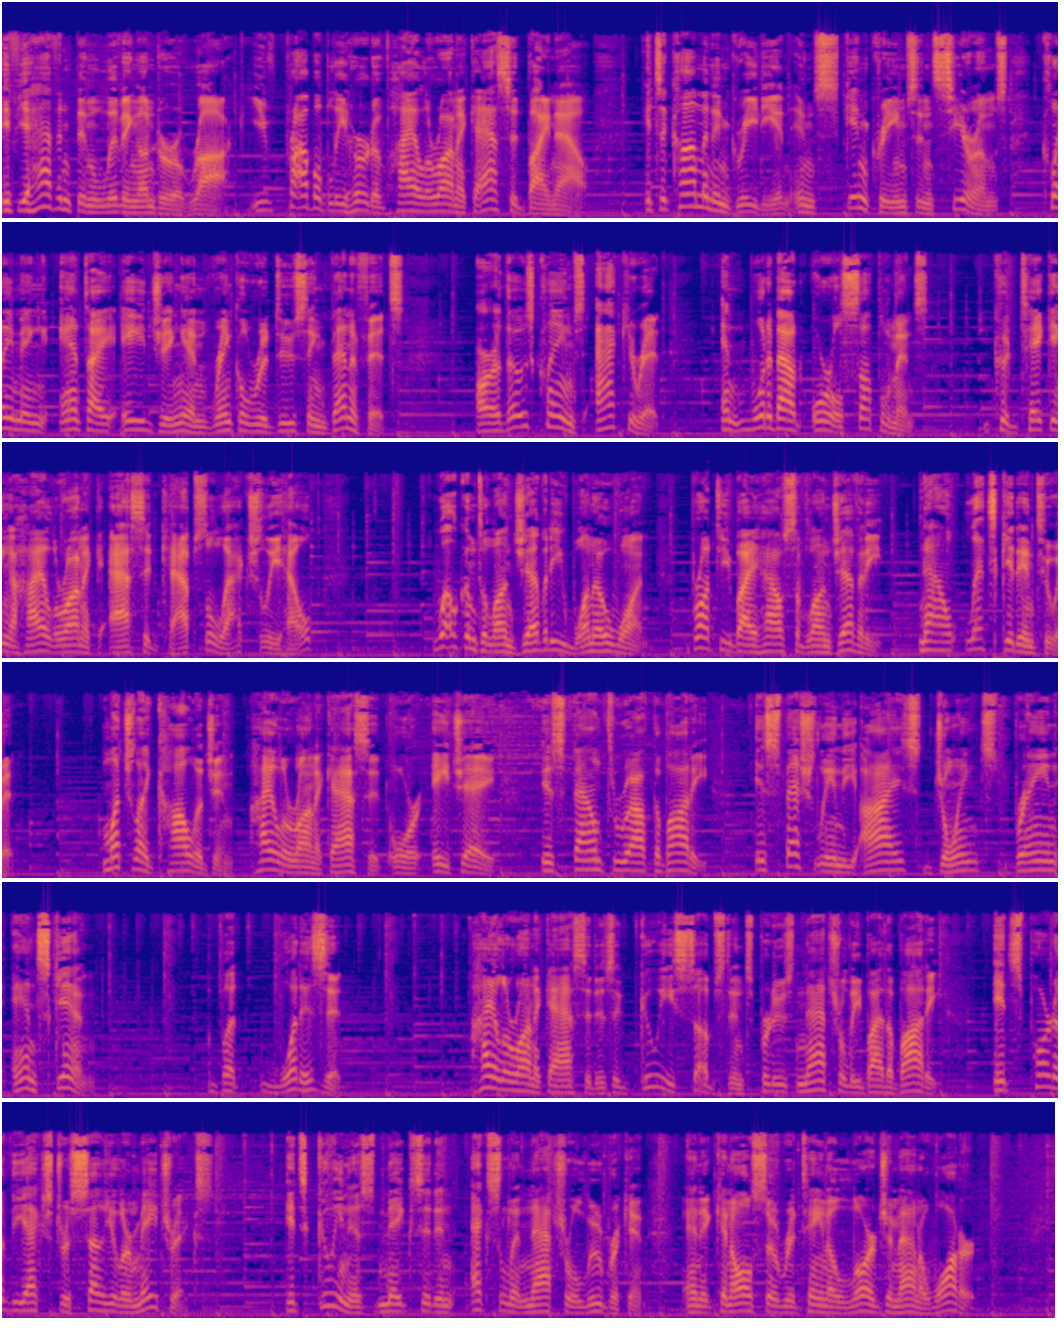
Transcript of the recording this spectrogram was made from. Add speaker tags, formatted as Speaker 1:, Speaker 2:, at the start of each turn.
Speaker 1: If you haven't been living under a rock, you've probably heard of hyaluronic acid by now. It's a common ingredient in skin creams and serums, claiming anti aging and wrinkle reducing benefits. Are those claims accurate? And what about oral supplements? Could taking a hyaluronic acid capsule actually help? Welcome to Longevity 101, brought to you by House of Longevity. Now, let's get into it. Much like collagen, hyaluronic acid, or HA, is found throughout the body, especially in the eyes, joints, brain, and skin. But what is it? Hyaluronic acid is a gooey substance produced naturally by the body. It's part of the extracellular matrix. Its gooiness makes it an excellent natural lubricant, and it can also retain a large amount of water.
